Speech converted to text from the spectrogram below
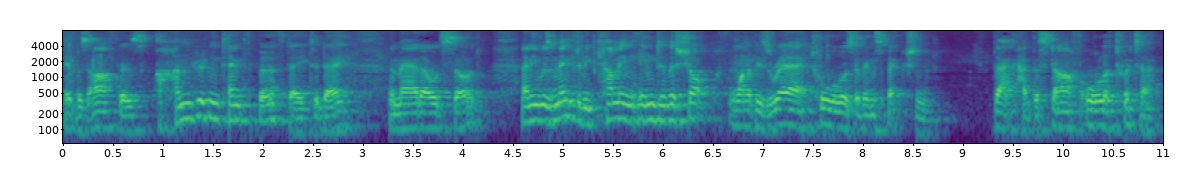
It was Arthur's 110th birthday today, the mad old sod, and he was meant to be coming into the shop for one of his rare tours of inspection. That had the staff all a twitter.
